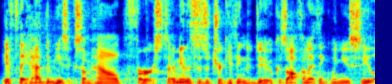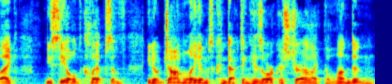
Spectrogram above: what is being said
if they had the music somehow first, I mean, this is a tricky thing to do because often I think when you see like, you see old clips of, you know, John Williams conducting his orchestra, like the London,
